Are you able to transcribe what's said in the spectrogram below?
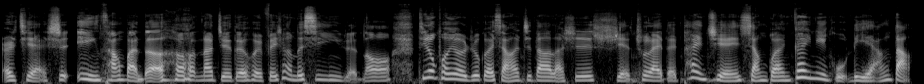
而且是隐藏版的，呵 呵那绝对会非常的吸引人哦。听众朋友，如果想要知道老师选出来的碳权相关概念股两档，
